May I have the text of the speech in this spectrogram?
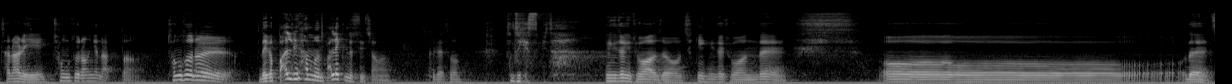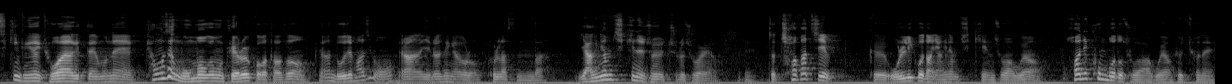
차라리 청소를 한 게 낫다. 청소를 내가 빨리 하면 빨리 끝낼 수 있잖아. 그래서 선택했습니다. 굉장히 좋아하죠. 치킨 굉장히 좋아하는데 어 네 치킨 굉장히 좋아하기 때문에 평생 못 먹으면 괴로울 것 같아서 그냥 노잼하지 뭐. 라는 이런 생각으로 골랐습니다. 양념치킨을 주, 주로 좋아해요. 네. 저 처갓집 그 올리고당 양념치킨 좋아하고요 허니콤보도 좋아하고요 교촌에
